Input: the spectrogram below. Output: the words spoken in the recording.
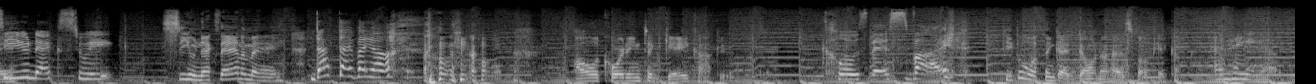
See you next week. See you next anime. Dattebayo. oh no! All according to Gay Kaku. Close this. Bye. People will think I don't know how to spell Kaku. I'm hanging up.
